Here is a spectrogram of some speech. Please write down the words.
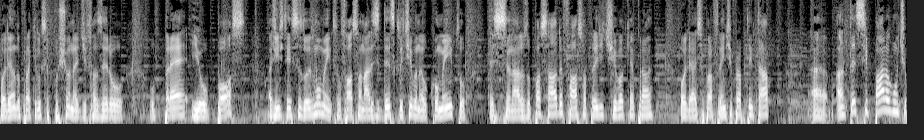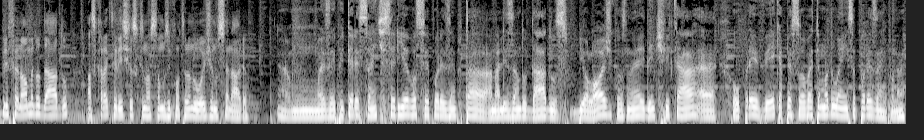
olhando para aquilo que você puxou, né, de fazer o, o pré e o pós, a gente tem esses dois momentos. Eu faço análise descritiva, né, eu comento esses cenários do passado e faço a preditiva, que é para olhar isso para frente e para tentar é, antecipar algum tipo de fenômeno dado as características que nós estamos encontrando hoje no cenário. É, um exemplo interessante seria você, por exemplo, estar tá analisando dados biológicos, né, identificar é, ou prever que a pessoa vai ter uma doença, por exemplo, né.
